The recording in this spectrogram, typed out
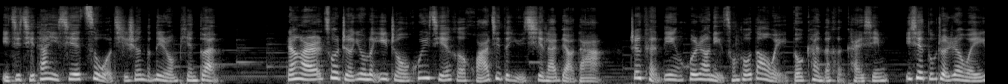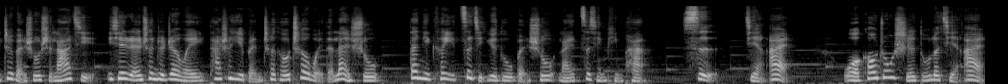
以及其他一些自我提升的内容片段。然而，作者用了一种诙谐和滑稽的语气来表达，这肯定会让你从头到尾都看得很开心。一些读者认为这本书是垃圾，一些人甚至认为它是一本彻头彻尾的烂书。但你可以自己阅读本书来自行评判。四，《简爱》，我高中时读了《简爱》，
